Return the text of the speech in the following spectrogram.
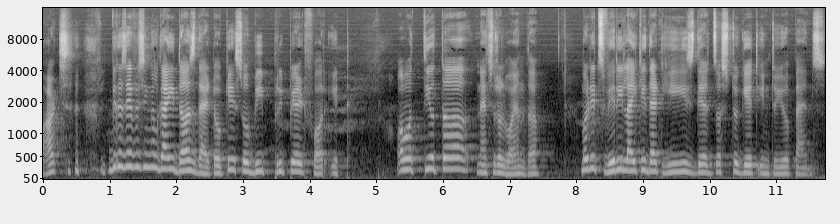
farts because every single guy does that okay so be prepared for it अब त्यो त नेचुरल भयो नि त but it's very likely that he is there just to get into your pants.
